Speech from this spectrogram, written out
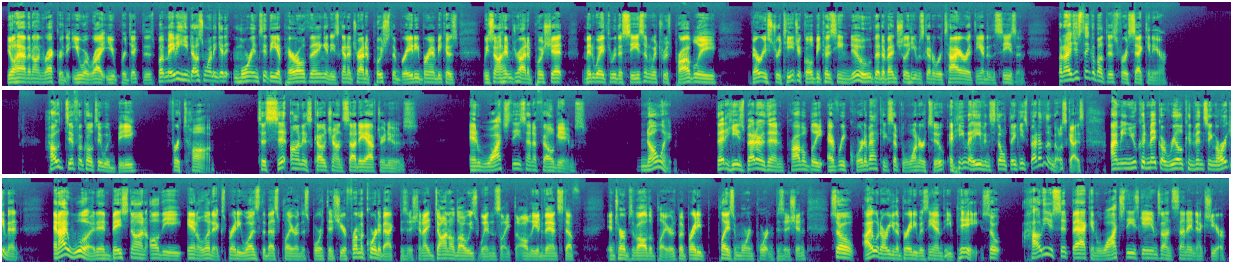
you'll have it on record that you were right. You predicted this, but maybe he does want to get more into the apparel thing, and he's going to try to push the Brady brand because we saw him try to push it midway through the season, which was probably very strategical because he knew that eventually he was going to retire at the end of the season. But I just think about this for a second here. How difficult it would be for Tom to sit on his couch on Sunday afternoons and watch these NFL games knowing that he's better than probably every quarterback except one or two. And he may even still think he's better than those guys. I mean, you could make a real convincing argument. And I would, and based on all the analytics, Brady was the best player in the sport this year from a quarterback position. I Donald always wins like the, all the advanced stuff in terms of all the players, but Brady plays a more important position. So I would argue that Brady was the MVP. So how do you sit back and watch these games on Sunday next year,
